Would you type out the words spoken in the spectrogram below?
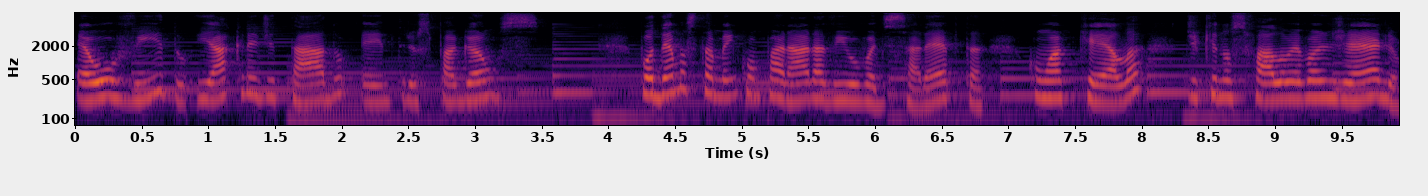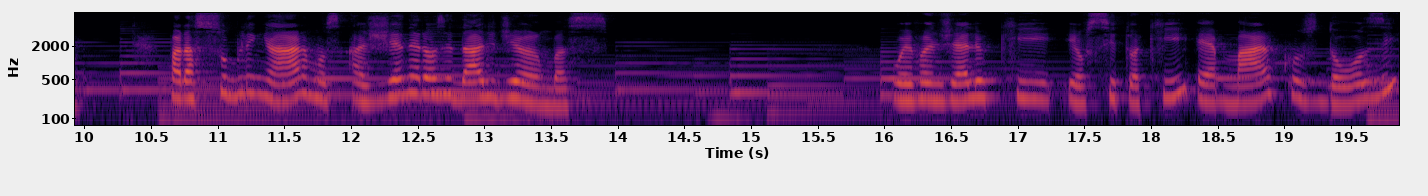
é ouvido e acreditado entre os pagãos. Podemos também comparar a viúva de Sarepta com aquela de que nos fala o Evangelho, para sublinharmos a generosidade de ambas. O Evangelho que eu cito aqui é Marcos 12,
